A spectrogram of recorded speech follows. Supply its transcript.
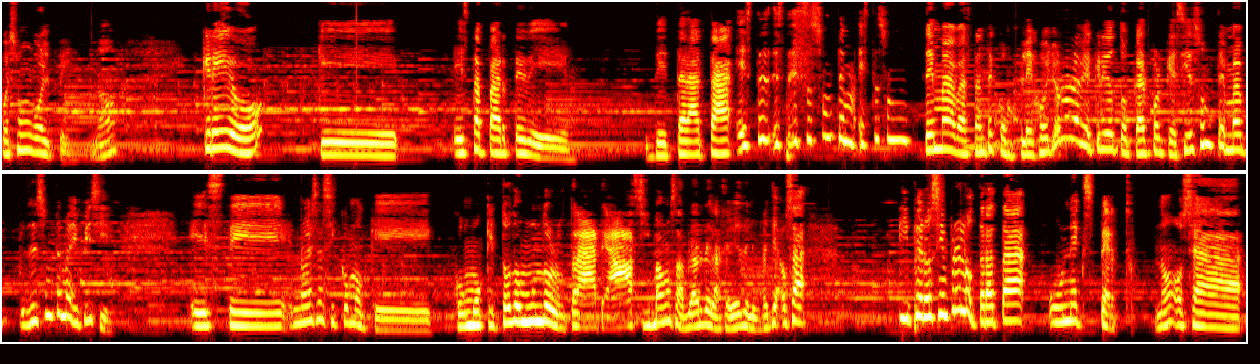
pues un golpe, ¿no? Creo que esta parte de de trata. Este, este, este, es un tema, este es un tema bastante complejo. Yo no lo había querido tocar porque sí es un tema, es un tema difícil. Este, no es así como que, como que todo mundo lo trate. Ah, sí, vamos a hablar de las series de la infancia. O sea, y pero siempre lo trata un experto, ¿no? O sea,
